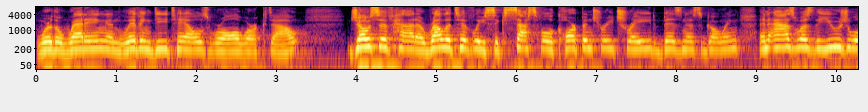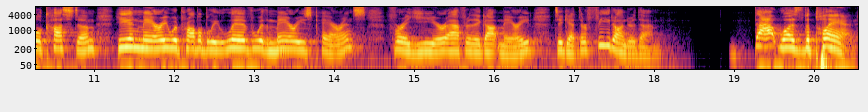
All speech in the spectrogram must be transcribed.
where the wedding and living details were all worked out. Joseph had a relatively successful carpentry trade business going, and as was the usual custom, he and Mary would probably live with Mary's parents for a year after they got married to get their feet under them. That was the plan.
